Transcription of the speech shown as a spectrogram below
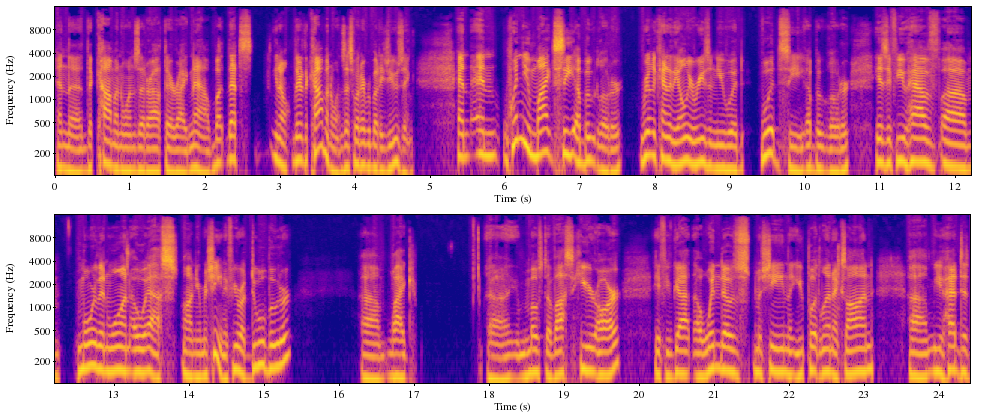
and the the common ones that are out there right now. But that's you know they're the common ones. That's what everybody's using. And and when you might see a bootloader, really kind of the only reason you would would see a bootloader is if you have um, more than one OS on your machine. If you're a dual booter, um, like uh, most of us here are, if you've got a Windows machine that you put Linux on, um, you had to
